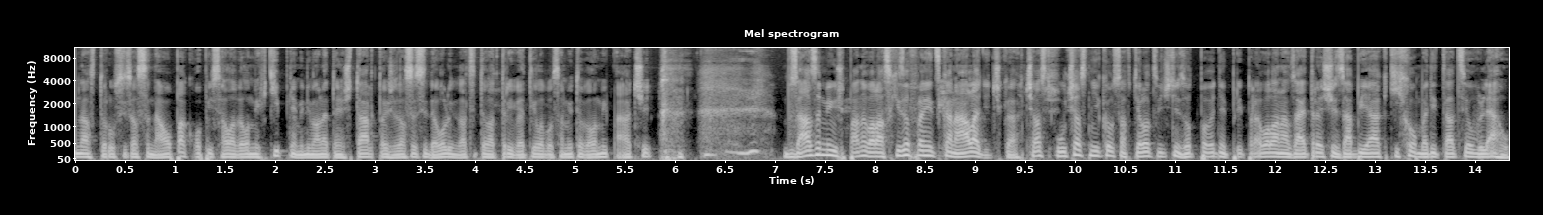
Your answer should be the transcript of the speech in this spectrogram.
ktorú si zase naopak opísala veľmi vtipne, minimálne ten štart, takže zase si dovolím zacitovať tri vety, lebo sa mi to veľmi páči. V zázemí už panovala schizofrenická náladička. Časť účastníkov sa v telocvični zodpovedne pripravovala na zajtrajší zabiják tichou meditáciou v ľahu.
